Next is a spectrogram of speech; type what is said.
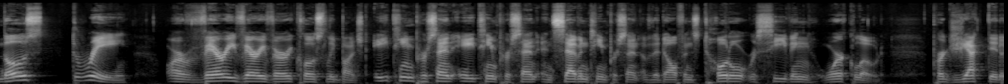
Those three are very, very, very closely bunched 18%, 18%, and 17% of the Dolphins' total receiving workload projected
